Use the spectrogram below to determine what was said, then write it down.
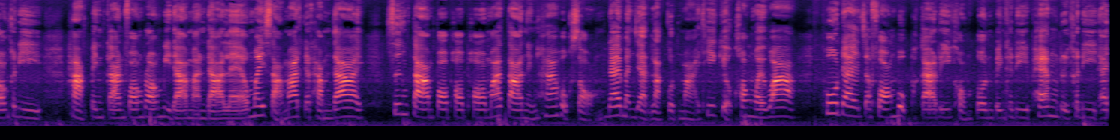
ร้องคดี หากเป็นการฟ้องร้องบิดามารดาแล้วไม่สามารถกระทำได้ ซึ่งตามปพพมาตรา 1562 ได้บัญญัติหลักกฎหมายที่เกี่ยวข้องไว้ว่า ผู้ใดจะฟ้องบุพการีของตนเป็นคดีแพ่งหรือคดีอา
